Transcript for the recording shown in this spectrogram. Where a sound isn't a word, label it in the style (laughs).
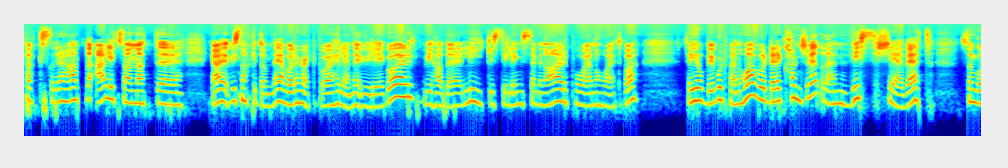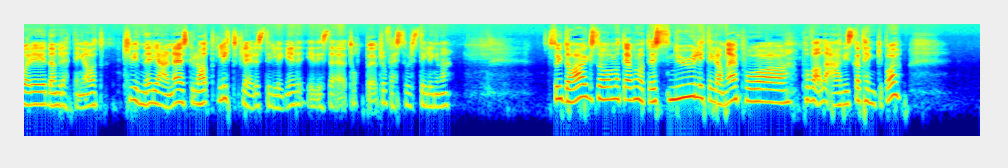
Takk skal dere ha. Det er litt sånn at eh, ja, Vi snakket om det. Jeg bare hørte på Helene Uri i går. Vi hadde likestillingsseminar på NHH etterpå. Så jeg jobber borte på NHH, hvor dere kanskje vet at det er en viss skjevhet som går i den retningen av at kvinner gjerne skulle hatt litt flere stillinger i disse topp professorstillingene. Så i dag så måtte jeg på en måte snu litt på, på hva det er vi skal tenke på.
